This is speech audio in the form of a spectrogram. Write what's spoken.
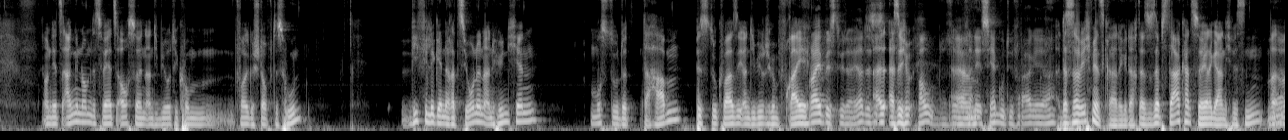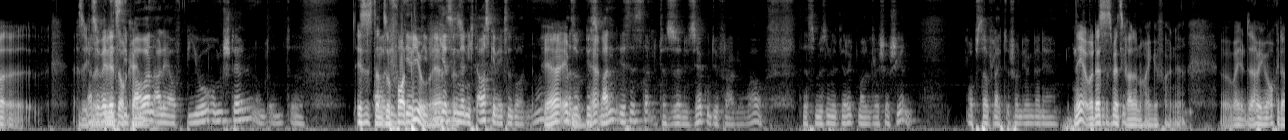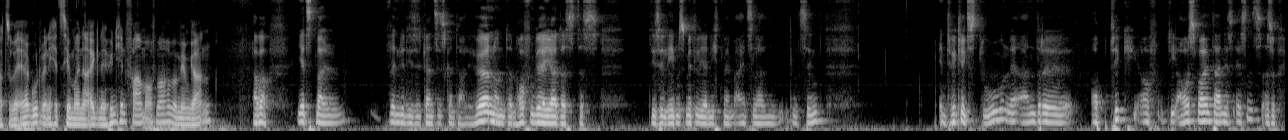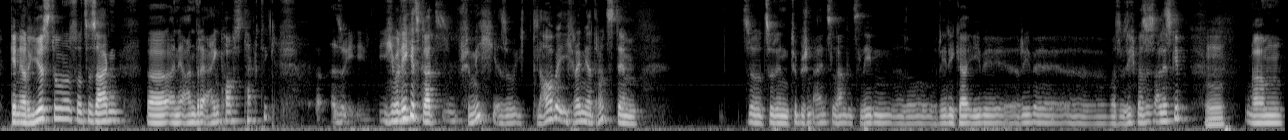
Und jetzt angenommen, das wäre jetzt auch so ein Antibiotikum vollgestopftes Huhn. Wie viele Generationen an Hühnchen musst du da, da haben, bis du quasi Antibiotikum frei. Frei bist wieder, ja. Das ist, also ich, wow, das ist ähm, eine sehr gute Frage, ja. Das habe ich mir jetzt gerade gedacht. Also selbst da kannst du ja gar nicht wissen. Ja. wa- also, Also wenn jetzt auch die kein- Bauern alle auf Bio umstellen und, und äh, ist es dann aber sofort die, die, Bio. Die Viecher ja, sind ja nicht ausgewechselt worden. Ne? Ja, eben, Also bis ja. wann ist es dann? Das ist eine sehr gute Frage. Wow. Das müssen wir direkt mal recherchieren. Ob es da vielleicht schon irgendeine. Nee, aber das ist mir jetzt gerade noch eingefallen, ja. Weil da habe ich mir auch gedacht, so, ja gut, wenn ich jetzt hier meine eigene Hühnchenfarm aufmache bei mir im Garten. Aber jetzt mal, wenn wir diese ganze Skandale hören und dann hoffen wir ja, dass, dass diese Lebensmittel ja nicht mehr im Einzelhandel sind, entwickelst du eine andere Optik auf die Auswahl deines Essens? Also generierst du sozusagen äh, eine andere Einkaufstaktik? Also ich, überlege jetzt gerade für mich, also ich glaube, ich renne ja trotzdem zu, zu den typischen Einzelhandelsläden, also Redeka, Ewe, Rewe, äh, was weiß ich, was es alles gibt. Hm. Ähm,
